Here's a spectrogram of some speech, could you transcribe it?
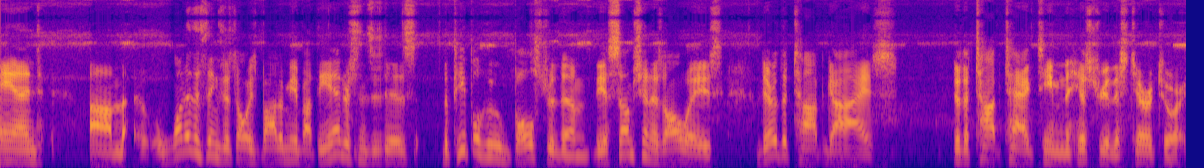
And um, one of the things that's always bothered me about the Andersons is the people who bolster them. The assumption is always they're the top guys, they're the top tag team in the history of this territory,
